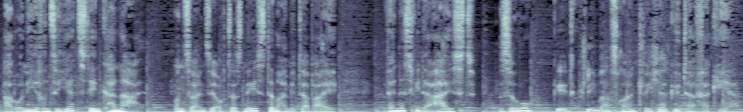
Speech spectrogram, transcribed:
Abonnieren Sie jetzt den Kanal und seien Sie auch das nächste Mal mit dabei, wenn es wieder heißt, so geht klimafreundlicher Güterverkehr.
